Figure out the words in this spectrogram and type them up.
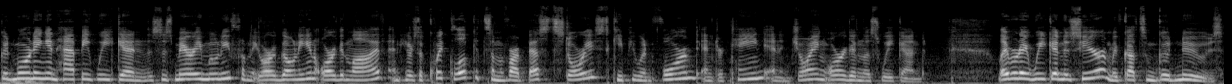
Good morning and happy weekend. This is Mary Mooney from the Oregonian Oregon Live, and here's a quick look at some of our best stories to keep you informed, entertained, and enjoying Oregon this weekend. Labor Day weekend is here, and we've got some good news.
